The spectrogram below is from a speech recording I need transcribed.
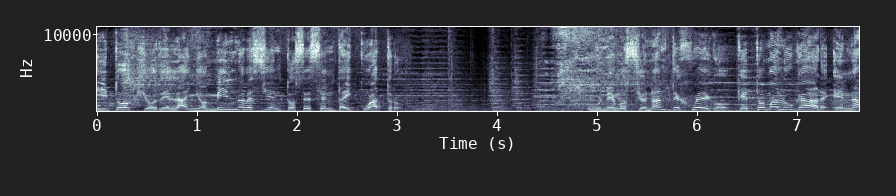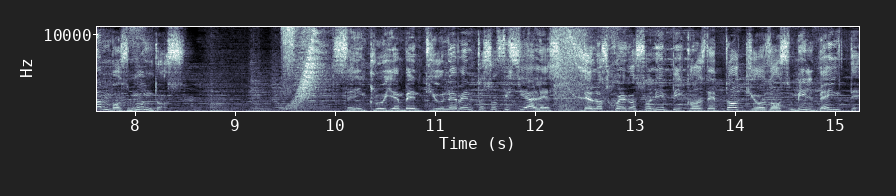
y Tokio del año 1964. Un emocionante juego que toma lugar en ambos mundos se incluyen 21 eventos oficiales de los Juegos Olímpicos de Tokio 2020.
